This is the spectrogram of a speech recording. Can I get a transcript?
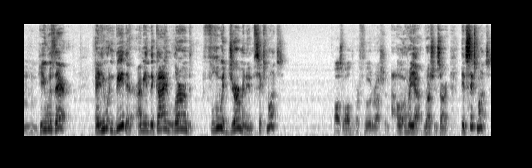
Mhm. He was there, and he wouldn't be there. I mean, the guy learned fluid German in six months. Oswald or fluid Russian? Oh, oh, yeah, Russian. Sorry, in six months.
